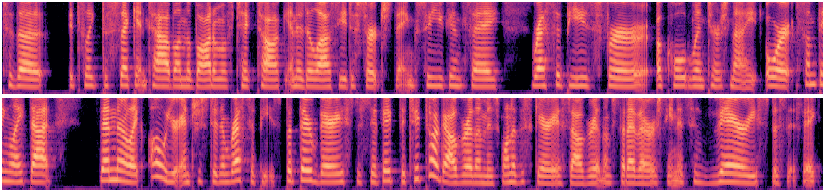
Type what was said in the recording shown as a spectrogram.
to the it's like the second tab on the bottom of TikTok and it allows you to search things. So you can say recipes for a cold winter's night or something like that then they're like, oh, you're interested in recipes, but they're very specific. The TikTok algorithm is one of the scariest algorithms that I've ever seen. It's very specific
